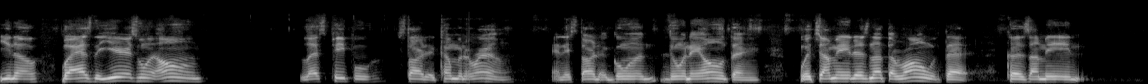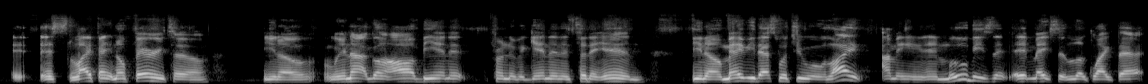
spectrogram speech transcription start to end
you know. But as the years went on, less people started coming around and they started going doing their own thing. Which I mean, there's nothing wrong with that because I mean, it, it's life ain't no fairy tale. You know, we're not gonna all be in it from the beginning until the end. You know, maybe that's what you will like. I mean, in movies, it, it makes it look like that,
